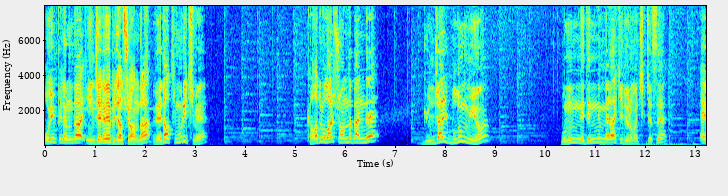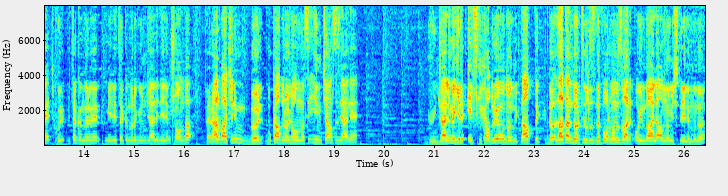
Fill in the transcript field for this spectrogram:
oyun planında inceleme yapacağız şu anda. Vedat Muriç mi? Kadrolar şu anda bende güncel bulunmuyor. Bunun nedenini merak ediyorum açıkçası. Evet kulüp takımları ve milli takımları güncelli diyelim. Şu anda Fenerbahçe'nin böyle bu kadroyla olması imkansız yani. güncelleme gelip eski kadroya mı döndük? Ne yaptık? Zaten 4 yıldızlı formamız var oyunda hala anlamış değilim bunu.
